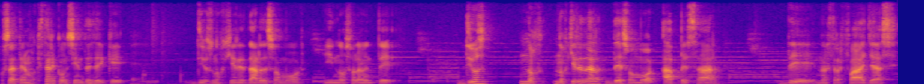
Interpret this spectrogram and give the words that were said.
O sea, tenemos que estar conscientes de que Dios nos quiere dar de su amor y no solamente... Dios nos, nos quiere dar de su amor a pesar de nuestras fallas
